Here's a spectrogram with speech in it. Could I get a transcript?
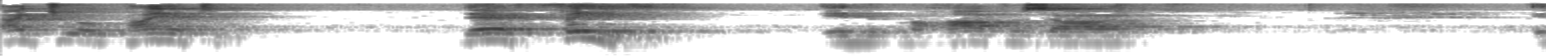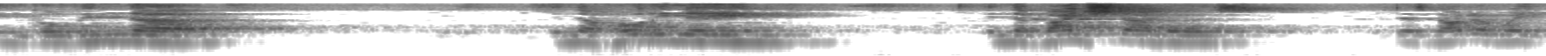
actual piety, their faith in Mahaprasad in Govinda, in the holy name, in the Vaishnavas, it does not awake.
